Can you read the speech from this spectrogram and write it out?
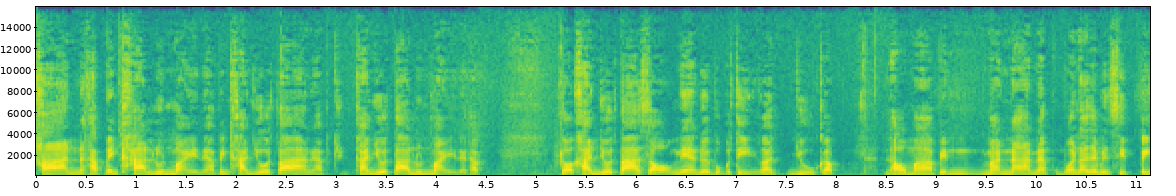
คานนะครับเป็นคานรุ่นใหม่นะครับ เป็นคานโยต้านะครับคานโยต้ารุ่นใหม่นะครับ ก็คันโยต้า2เนี่ยโดยปกติก็อยู่กับเรามาเป็นมานานนะผมว่าน่าจะเป็น 10 ปี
